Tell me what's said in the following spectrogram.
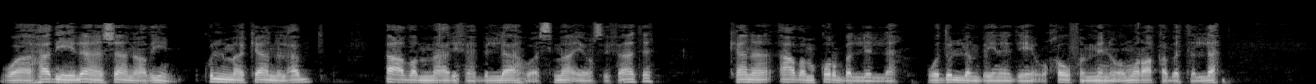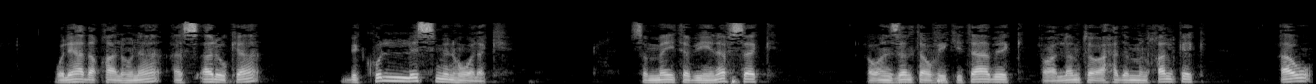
وهذه لها شأن عظيم. كل ما كان العبد أعظم معرفة بالله وأسمائه وصفاته كان أعظم قربا لله وذلا بين يديه وخوفا منه ومراقبة له. ولهذا قال هنا أسألك بكل اسم هو لك. سميت به نفسك أو أنزلته في كتابك أو علمته أحدا من خلقك أو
